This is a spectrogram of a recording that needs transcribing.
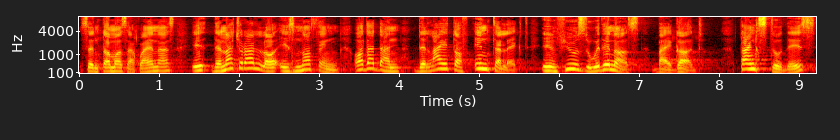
St. Thomas Aquinas, the natural law is nothing other than the light of intellect infused within us by God. Thanks to this,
